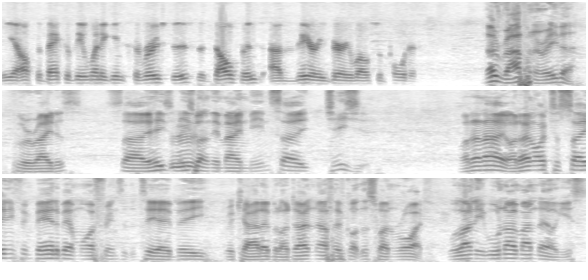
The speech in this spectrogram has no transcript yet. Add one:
yeah, off the back of their win against the Roosters, the Dolphins are very, very well supported. No Rapana either for the Raiders. So he's, mm. he's one of their main men. So, geez, I don't know. I don't like to say anything bad about my friends at the TAB, Ricardo, but I don't know if they've got this one right. We'll only we'll know Monday, I guess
